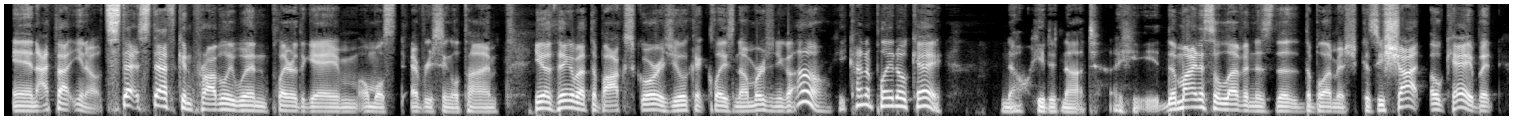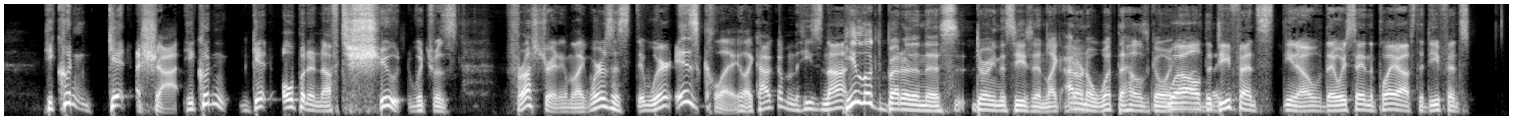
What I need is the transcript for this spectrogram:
And I thought, you know, Steph, Steph can probably win player of the game almost every single time. You know, the thing about the box score is you look at Klay's numbers and you go, oh, he kind of played okay. No, he did not. Uh, he, the minus 11 is the, the blemish because he shot okay, but he couldn't get a shot. He couldn't get open enough to shoot, which was frustrating. I'm like, where's this? Where is Clay? Like, how come he's not? he looked better than this during the season. Like, I don't know what the hell is going well, on. the Like, defense, you know, they always say in the playoffs, the defense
